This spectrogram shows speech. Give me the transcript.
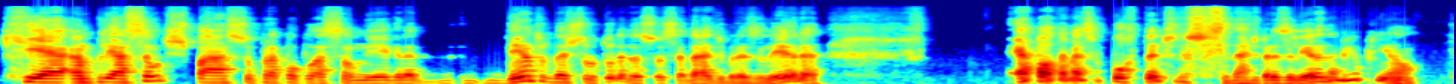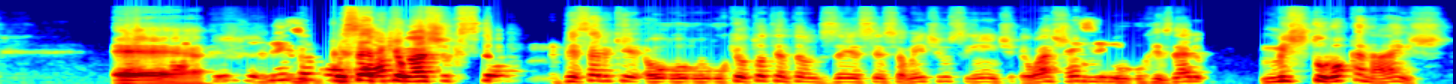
que é ampliação de espaço para a população negra dentro da estrutura da sociedade brasileira, é a pauta mais importante da sociedade brasileira, na minha opinião. É, percebe que eu acho que são. Percebe que o, o, o que eu estou tentando dizer essencialmente é o seguinte: eu acho é que o, o Risério misturou canais.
